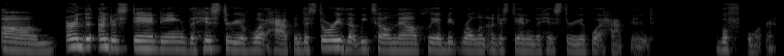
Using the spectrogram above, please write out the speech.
um, understanding the history of what happened? The stories that we tell now play a big role in understanding the history of what happened before.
